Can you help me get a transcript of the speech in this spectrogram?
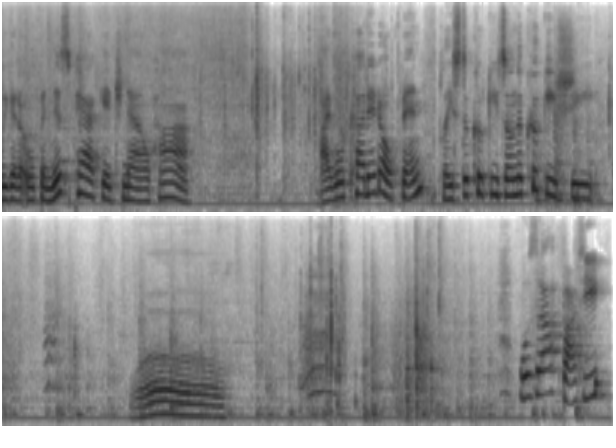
We gotta open this package now, huh? I will cut it open. Place the cookies on the cookie sheet. Whoa. What's that, Bossy?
